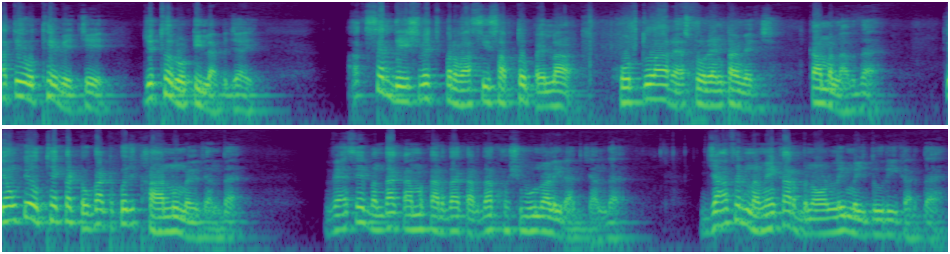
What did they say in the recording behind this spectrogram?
ਅਤੇ ਉੱਥੇ ਵੇਚੇ ਜਿੱਥੋਂ ਰੋਟੀ ਲੱਭ ਜਾਏ। ਅਕਸਰ ਦੇਸ਼ ਵਿੱਚ ਪ੍ਰਵਾਸੀ ਸਭ ਤੋਂ ਪਹਿਲਾਂ ਹੋਟਲਾਂ, ਰੈਸਟੋਰੈਂਟਾਂ ਵਿੱਚ ਕੰਮ ਲੱਭਦਾ ਹੈ, ਕਿਉਂਕਿ ਉੱਥੇ ਘੱਟੋ ਘੱਟ ਕੁਝ ਖਾਣ ਨੂੰ ਮਿਲ ਜਾਂਦਾ ਹੈ। ਵੈਸੇ ਬੰਦਾ ਕੰਮ ਕਰਦਾ ਕਰਦਾ ਖੁਸ਼ਬੂ ਨਾਲ ਹੀ ਰੱਜ ਜਾਂਦਾ ਹੈ, ਜਾਂ ਫਿਰ ਨਵੇਂ ਘਰ ਬਣਾਉਣ ਲਈ ਮਜ਼ਦੂਰੀ ਕਰਦਾ ਹੈ,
